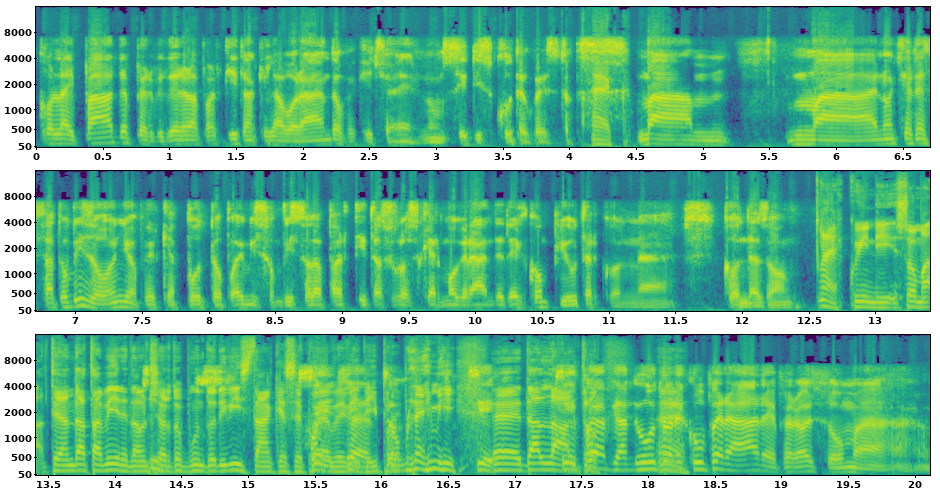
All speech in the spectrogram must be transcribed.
con l'iPad per vedere la partita anche lavorando perché cioè, non si discute questo. Ecco. Ma, ma non ce n'è stato bisogno perché appunto poi mi sono visto la partita sullo schermo grande del computer con, con Dazon. Eh, quindi insomma ti è andata bene da un Sì. certo punto di vista, anche se poi Sì, avevi certo. dei problemi Sì. eh, dall'altro. Sì, poi abbiamo dovuto Eh. recuperare, però insomma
